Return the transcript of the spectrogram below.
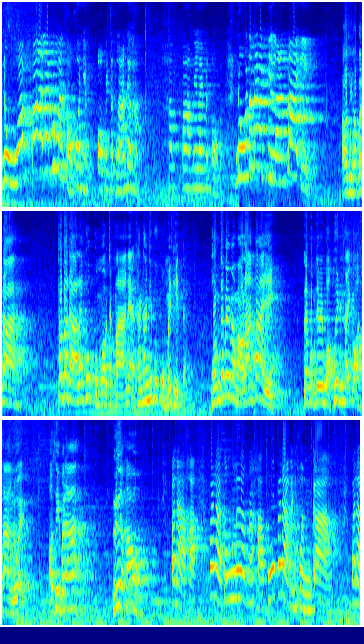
หนูว่าป้าสองคนเนี่ยออกไปจากร้านเถอะค่ะ ถ้าป้าไม่ไล่มันออกอะหนูจะไม่มากินร้านป้าอีก เอาสิครับป้าดา ถ้าป้าดาไล่พวกผมออกจากร้านเนี่ยทั้งๆที่พวกผมไม่ผิดอะ ผมจะไม่มาเหมาร้านป้าอีก แล้วผมจะไปบอกเพื่อนที่ไซต์ก่อสร้างด้วย เอาสิป้าดา เลือกเอา ป้าดาคะป้าดาต้องเลือกนะคะ เพราะว่าป้าดาเป็นคนกลางป้าดา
